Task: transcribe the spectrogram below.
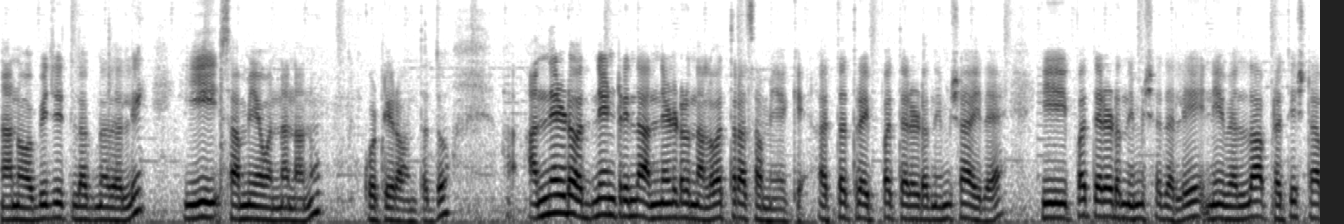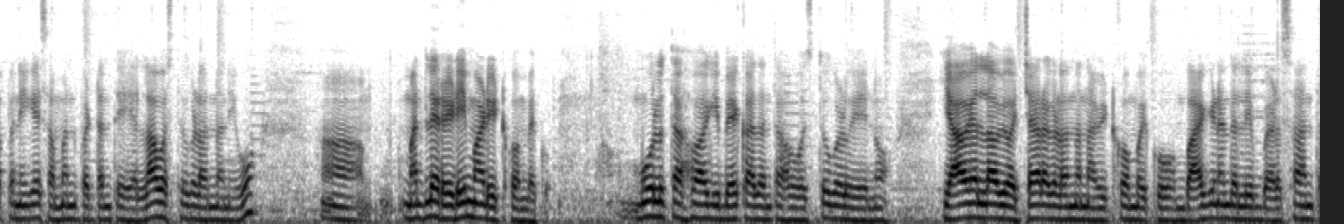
ನಾನು ಅಭಿಜಿತ್ ಲಗ್ನದಲ್ಲಿ ಈ ಸಮಯವನ್ನು ನಾನು ಕೊಟ್ಟಿರೋ ಅಂಥದ್ದು ಹನ್ನೆರಡು ಹದಿನೆಂಟರಿಂದ ಹನ್ನೆರಡು ನಲವತ್ತರ ಸಮಯಕ್ಕೆ, ಹತ್ತತ್ರ ಇಪ್ಪತ್ತೆರಡು ನಿಮಿಷ ಇದೆ. ಈ ಇಪ್ಪತ್ತೆರಡು ನಿಮಿಷದಲ್ಲಿ ನೀವೆಲ್ಲ ಪ್ರತಿಷ್ಠಾಪನೆಗೆ ಸಂಬಂಧಪಟ್ಟಂತೆ ಎಲ್ಲ ವಸ್ತುಗಳನ್ನು ನೀವು ಮೊದಲೇ ರೆಡಿ ಮಾಡಿ ಇಟ್ಕೊಬೇಕು. ಮೂಲತಃವಾಗಿ ಬೇಕಾದಂತಹ ವಸ್ತುಗಳು ಏನು, ಯಾವೆಲ್ಲ ವಿಚಾರಗಳನ್ನು ನಾವು ಇಟ್ಕೊಬೇಕು ಬಾಗಿಣದಲ್ಲಿ ಬಳಸೋಂಥ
